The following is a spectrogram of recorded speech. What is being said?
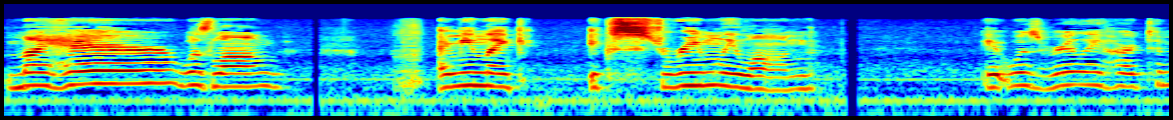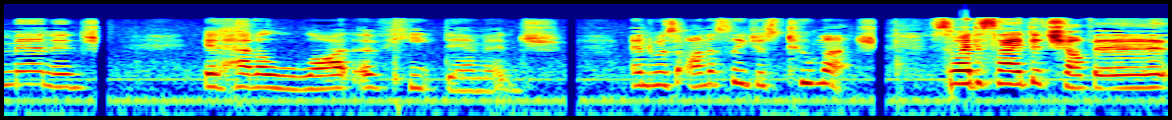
My hair was long. I mean, like, extremely long. It was really hard to manage. It had a lot of heat damage and was honestly just too much. So I decided to chop it.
